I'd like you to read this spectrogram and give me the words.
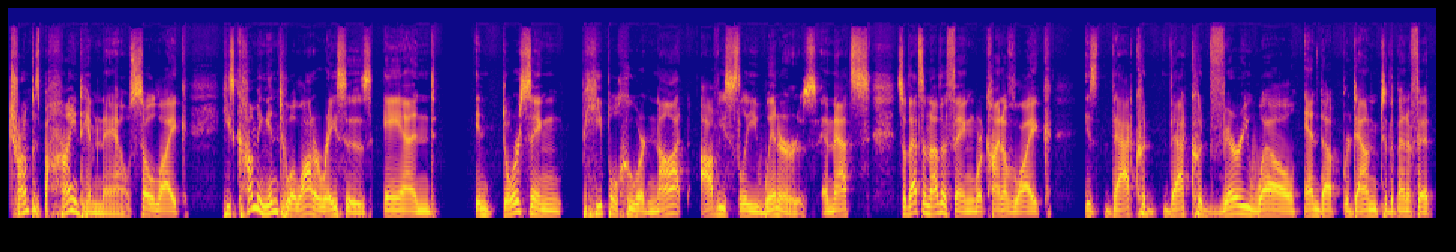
Trump is behind him now. So, like, he's coming into a lot of races and endorsing people who are not obviously winners. And that's so that's another thing where kind of like is that could that could very well end up redounding to the benefit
